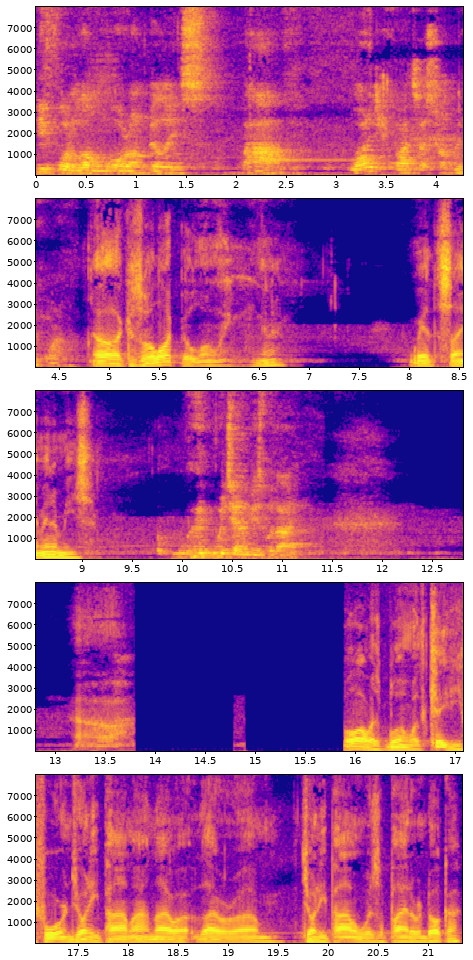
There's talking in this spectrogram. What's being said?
You fought a long war on Billy's behalf. Why did you fight so strongly for him? Oh, because I like Bill Longley, you know. We had the same enemies. Who, which enemies were they? Well, I was born with Keaty Four and Johnny Palmer, and they were they were um, Johnny Palmer was a painter and docker.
